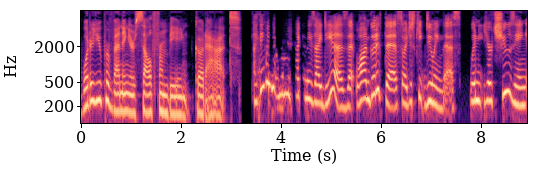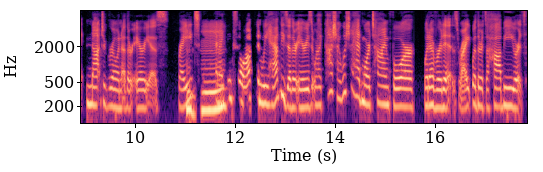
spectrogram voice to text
What are you preventing yourself from being good at? I think we get really stuck in these ideas that, well, I'm good at this, so I just keep doing this when you're choosing not to grow in other areas, right? And I Mhm. think so often we have these other areas that we're like, gosh, I wish I had more time for whatever it is, right? Whether it's a hobby or it's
